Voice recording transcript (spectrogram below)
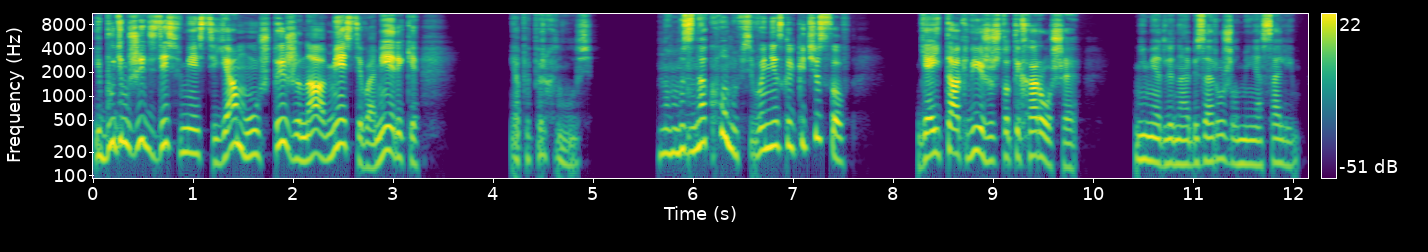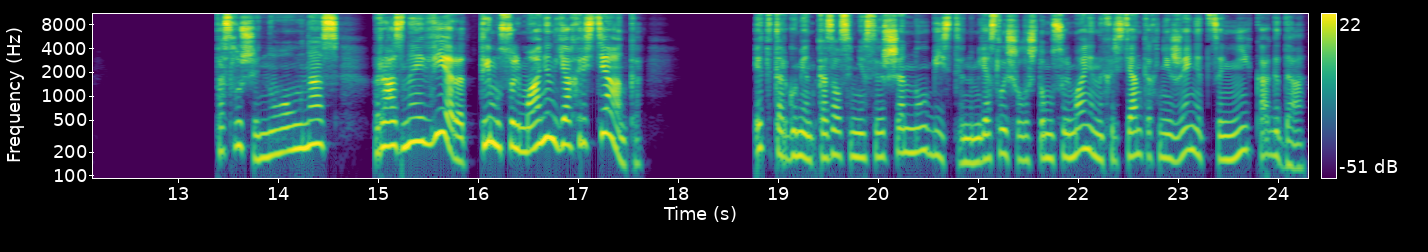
и будем жить здесь вместе. Я муж, ты жена, вместе в Америке». Я поперхнулась. «Но мы знакомы всего несколько часов. Я и так вижу, что ты хорошая», — немедленно обезоружил меня Салим. «Послушай, но у нас... разная вера. Ты мусульманин, я христианка». Этот аргумент казался мне совершенно убийственным. Я слышала, что мусульмане на христианках не женятся никогда.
